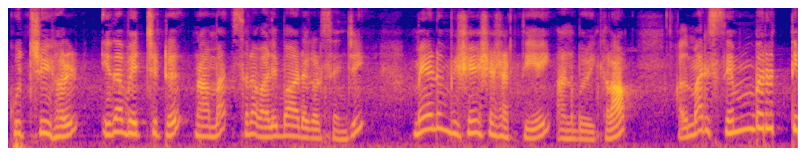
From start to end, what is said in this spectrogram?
குச்சிகள் இதை வச்சுட்டு நாம் சில வழிபாடுகள் செஞ்சு மேலும் விசேஷ சக்தியை அனுபவிக்கலாம். அது மாதிரி செம்பருத்தி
